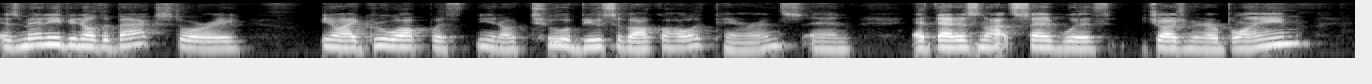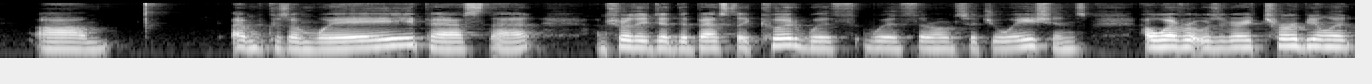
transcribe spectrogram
as many of you know the backstory, you know, I grew up with, you know, two abusive alcoholic parents, and that is not said with judgment or blame, um, because I'm, I'm way past that. I'm sure they did the best they could with with their own situations. However, it was a very turbulent,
